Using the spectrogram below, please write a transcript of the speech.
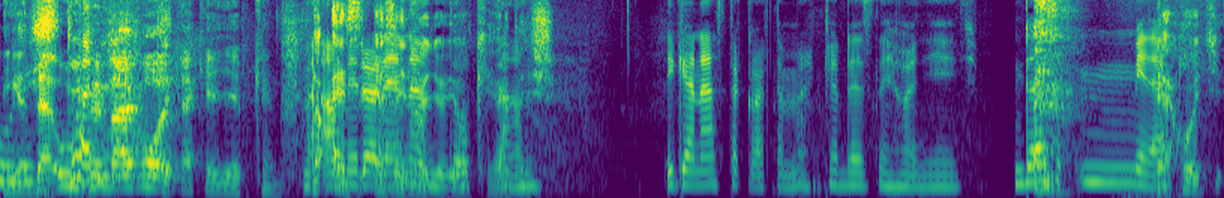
Igen, de úgy, hogy már volt neki egyébként. Na, Na ez, ez egy nagyon tudtam. jó kérdés. Igen, ezt akartam megkérdezni, hogy így. De ez minek? De hogy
